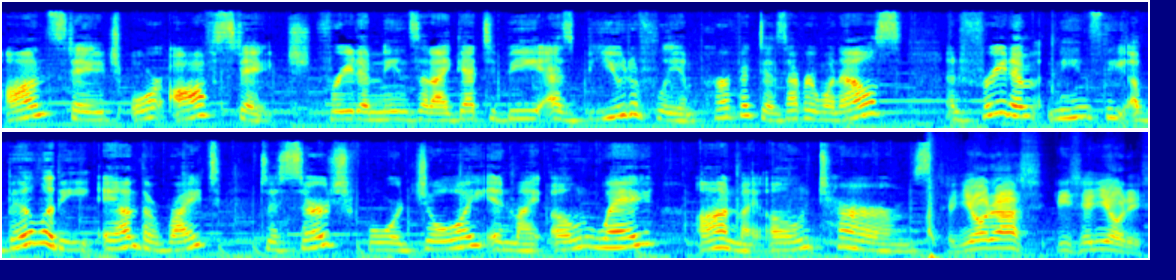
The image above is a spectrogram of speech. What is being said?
on stage or off stage. Freedom means that I get to be as beautifully imperfect as everyone else, and freedom means the ability and the right to search for joy in my own way, on my own terms. Señoras y señores,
